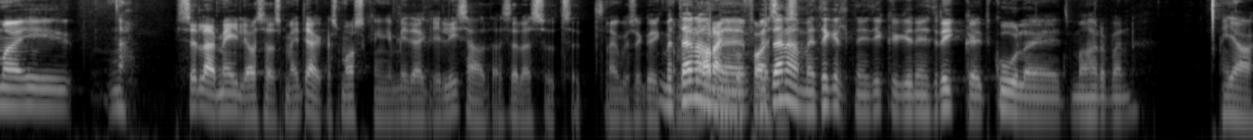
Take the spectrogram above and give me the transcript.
ma ei, noh, selle meili osas ma ei tea, kas ma oskangi midagi lisada selles suhtes, et nagu see kõik me veel täname, me täname tegelikult neid ikkagi neid rikkaid kuulajaid, ma arvan. jaa,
